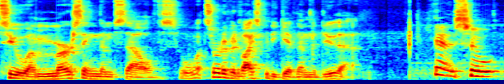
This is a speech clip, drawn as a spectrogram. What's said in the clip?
to immersing themselves, what sort of advice would you give them to do that? Yeah, so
